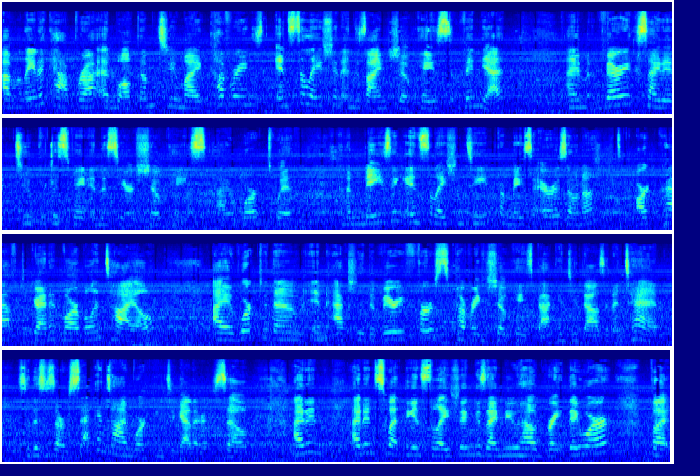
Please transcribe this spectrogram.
I'm Alena Capra and welcome to my Coverings Installation and Design Showcase vignette. I'm very excited to participate in this year's showcase. I worked with an amazing installation team from Mesa, Arizona, Artcraft Granite Marble and Tile. I worked with them in actually the very first covering showcase back in 2010. So this is our second time working together. So I didn't I didn't sweat the installation because I knew how great they were, but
